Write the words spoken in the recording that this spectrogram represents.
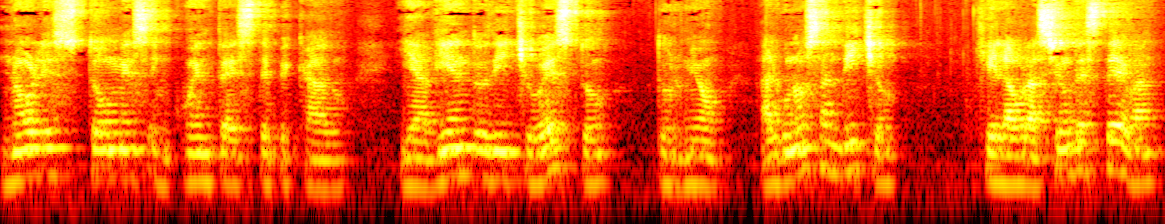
no les tomes en cuenta este pecado. Y habiendo dicho esto, durmió. Algunos han dicho que la oración de Esteban,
